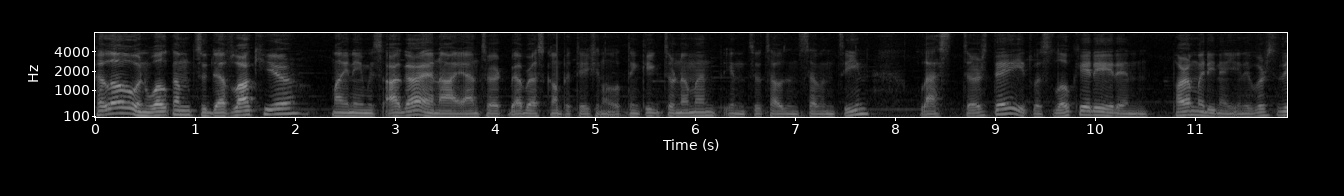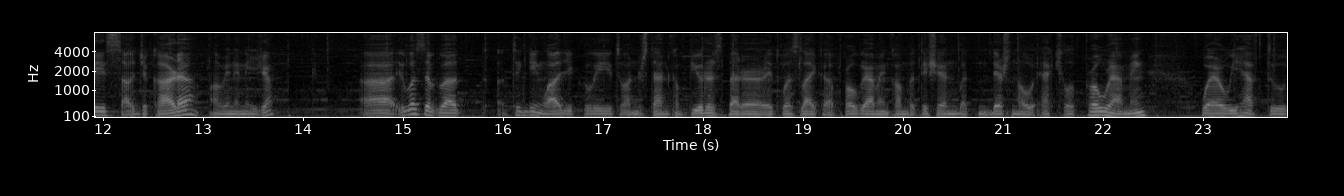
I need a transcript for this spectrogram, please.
Hello and welcome to Devlog here. My name is Aga and I entered Bebras Computational Thinking Tournament in 2017. Last Thursday it was located in Paramadina University, South Jakarta of Indonesia. Uh, it was about thinking logically to understand computers better. It was like a programming competition but there's no actual programming where we have to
